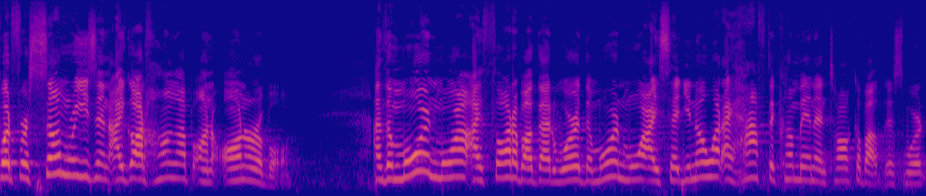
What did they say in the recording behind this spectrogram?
But for some reason, I got hung up on honorable. And the more and more I thought about that word, the more and more I said, you know what? I have to come in and talk about this word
